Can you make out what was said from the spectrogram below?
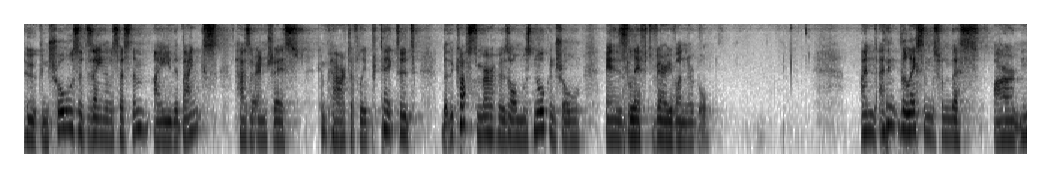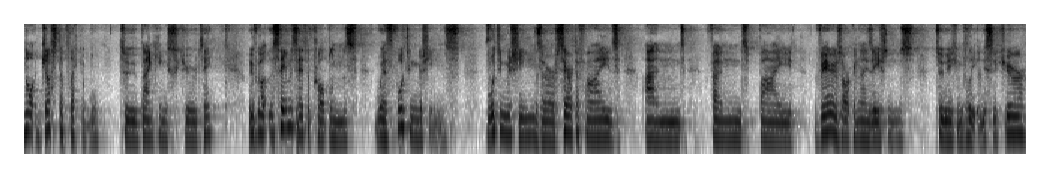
who controls the design of the system, i.e. the banks, has their interests comparatively protected, but the customer, who has almost no control, is left very vulnerable. And I think the lessons from this are not just applicable to banking security. We've got the same set of problems with voting machines. Voting machines are certified and found by various organisations to be completely secure.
